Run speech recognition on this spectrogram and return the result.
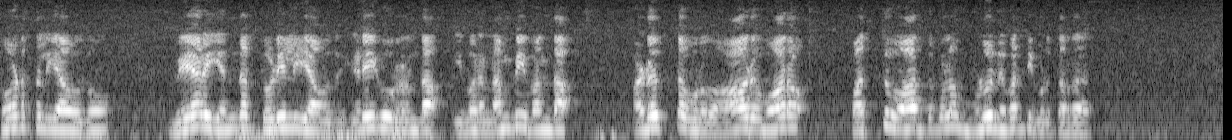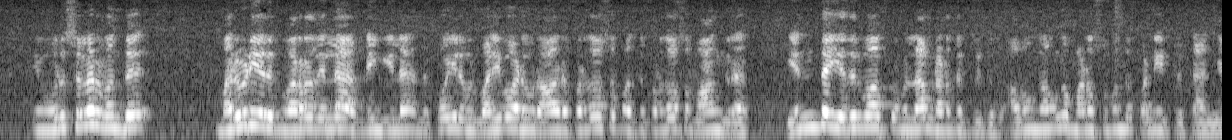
தோட்டத்திலேயாவதும் வேற எந்த தொழிலையாவது இடையூறு இருந்தா இவரை நம்பி வந்தா அடுத்த ஒரு ஆறு வாரம் பத்து வாரத்துக்குள்ள முழு நிவர்த்தி கொடுத்துட்றாரு ஒரு சிலர் வந்து மறுபடியும் அதுக்கு வர்றதில்லை அப்படிங்கல அந்த கோயில் ஒரு வழிபாடு ஒரு ஆறு பிரதோஷம் பத்து பிரதோஷம் வாங்குறாரு. எந்த எதிர்பார்ப்பும் இல்லாமல் நடந்துட்டு இருக்குது அவங்க அவங்க மனசு வந்து பண்ணிட்டு இருக்காங்க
